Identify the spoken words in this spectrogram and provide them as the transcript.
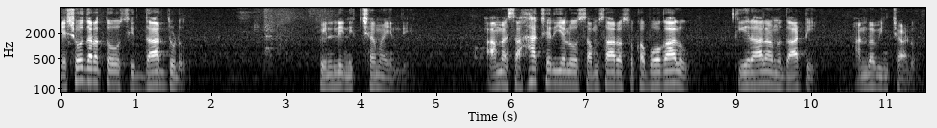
యశోధరతో సిద్ధార్థుడు పెళ్ళి నిశ్చయమైంది. ఆమె సహచర్యలో సంసార సుఖభోగాలు తీరాలను దాటి అనుభవించాడు.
